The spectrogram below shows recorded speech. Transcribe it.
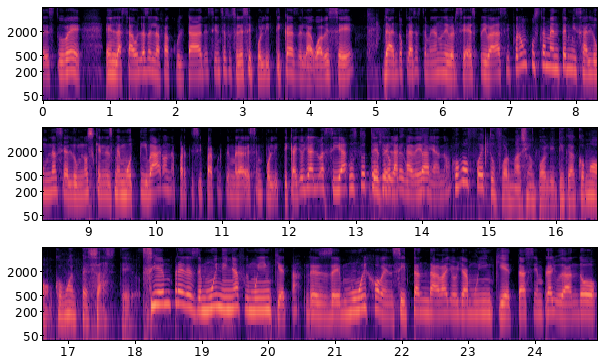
estuve en las aulas de la Facultad de Ciencias Sociales y Políticas de la UABC, dando clases también en universidades privadas y fueron justamente mis alumnas y alumnos quienes me motivaron a participar por primera vez en política. Yo ya lo hacía Justo te desde la academia, ¿no? ¿Cómo fue tu formación política? ¿Cómo, cómo empezaste? Siempre desde muy niña fui muy inquieta, desde muy jovencita andaba yo ya muy inquieta, siempre ayudando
